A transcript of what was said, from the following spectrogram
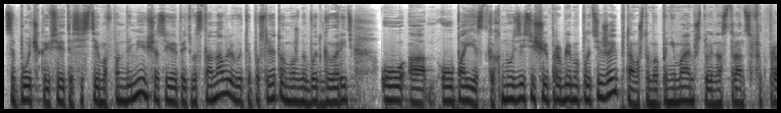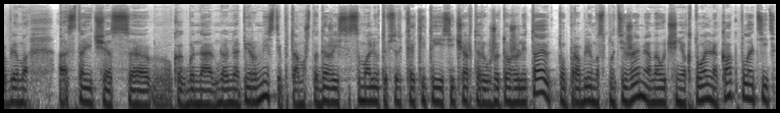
цепочка и вся эта система в пандемию. Сейчас ее опять восстанавливают, и после этого можно будет говорить о, о, о поездках. Но здесь еще и проблема платежей, потому что мы понимаем, что иностранцев эта проблема а, стоит сейчас э, как бы на, на первом месте, потому что что даже если самолеты все-таки какие-то есть и чартеры уже тоже летают, то проблема с платежами, она очень актуальна. Как платить?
